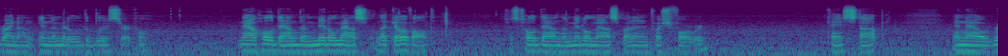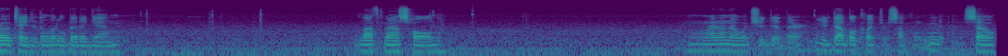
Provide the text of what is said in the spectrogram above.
right on in the middle of the blue circle. Now hold down the middle mouse, let go of Alt. Just hold down the middle mouse button and push forward. Okay, stop. And now rotate it a little bit again. Left mouse hold. Mm, I don't know what you did there. You double clicked or something. So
